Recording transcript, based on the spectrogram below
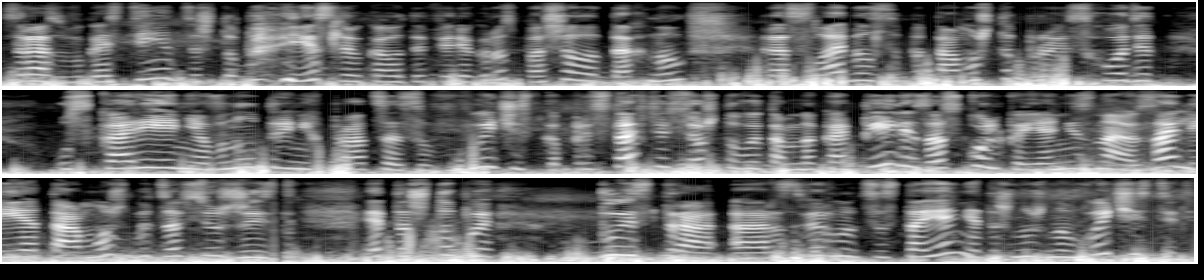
сразу в гостинице, чтобы, если у кого-то перегруз, пошел, отдохнул, расслабился, потому что происходит ускорение внутренних процессов, вычистка. Представьте все, что вы там накопили, за сколько, я не знаю, за лето, а может быть за всю жизнь. Это чтобы быстро а, развернуть состояние, это же нужно вычистить.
